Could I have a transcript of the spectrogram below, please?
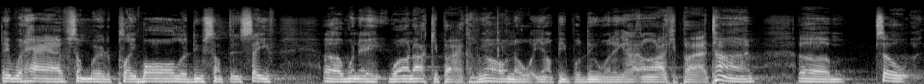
they would have somewhere to play ball or do something safe uh, when they were unoccupied, because we all know what young people do when they got unoccupied time. Um, so, you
